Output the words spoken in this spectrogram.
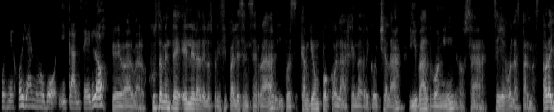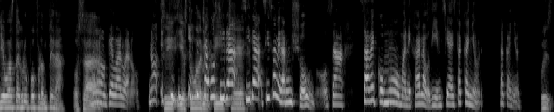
Pues mejor ya no voy y canceló. Qué bárbaro. Justamente él era de los principales en cerrar y pues cambió un poco la agenda de Coachella y Bad Bunny, o sea, se llevó las palmas. Ahora llevó hasta Grupo Frontera, o sea, No, qué bárbaro. No, es Ah. sí, que y estuvo este de chavo sí da, sí da, sí sabe dar un show, ¿no? O sea, sabe cómo manejar la audiencia, está cañón, está cañón. Pues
